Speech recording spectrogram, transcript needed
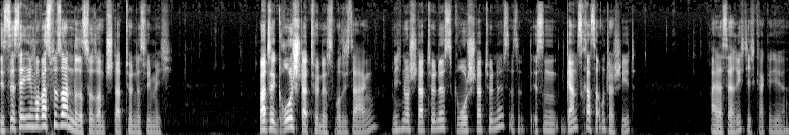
ist das ja irgendwo was Besonderes für so ein Stadttünnis wie mich. Warte, Großstadttünnis, muss ich sagen. Nicht nur Stadttünnis, Großstadttünnis. Ist, ist ein ganz krasser Unterschied. Alter, das ist ja richtig kacke hier.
